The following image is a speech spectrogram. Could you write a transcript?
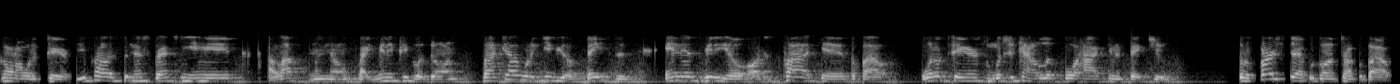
going on with a tariff. You're probably sitting there scratching your head a lot, you know, like many people are doing. But I kind of want to give you a basis in this video or this podcast about what are tariffs and what you kind of look for, how it can affect you. So the first step we're going to talk about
